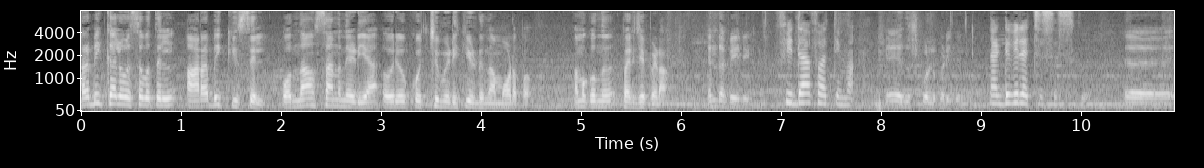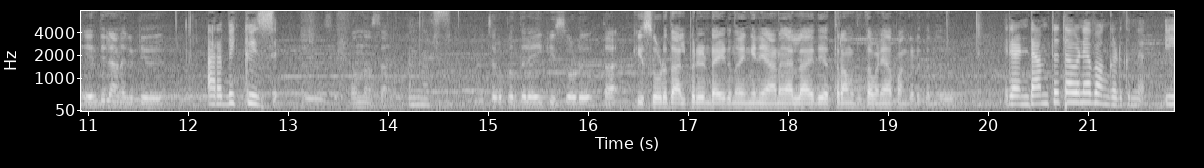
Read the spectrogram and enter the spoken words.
അറബിക് കലോത്സവത്തിൽ അറബി ക്വിസിൽ ഒന്നാം സ്ഥാനം നേടിയ ഒരു കൊച്ചു മിടുക്കിയുണ്ട് നമ്മോടൊപ്പം. നമുക്കൊന്ന് പരിചയപ്പെടാം. എന്താ പേര്? ഫിദ ഫാത്തിമ. ഏത് സ്കൂളിൽ പഠിക്കുന്നു? നടുവിൽ എച്ച് എസ് എസ്. എന്തിലാണ് കിട്ടിയത്? അറബി ക്വിസ്. ഒന്നാം സ്ഥാനം. ഒന്നാം സ്ഥാനം. ചെറുപ്പത്തിലെ ഈ ക്വിസോട് കിസോട് താല്പര്യം ഉണ്ടായിരുന്നു? എങ്ങനെയാണ്? അല്ല ഇത് എത്രാമത്തെ തവണയാണ് പങ്കെടുക്കുന്നത്? രണ്ടാമത്തെ തവണയാണ് പങ്കെടുക്കുന്നത്. ഈ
